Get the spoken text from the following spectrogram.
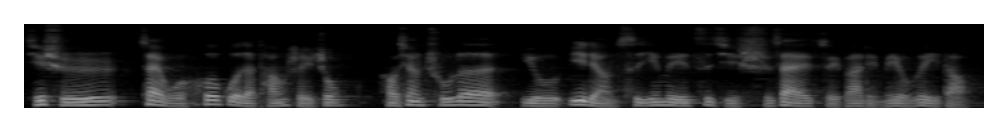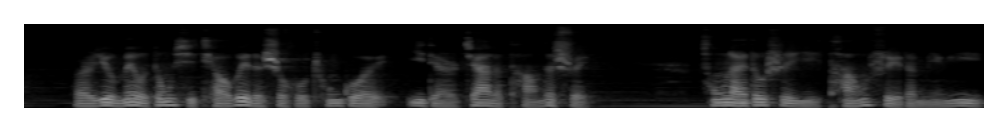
其实，在我喝过的糖水中，好像除了有一两次因为自己实在嘴巴里没有味道，而又没有东西调味的时候冲过一点加了糖的水。从来都是以糖水的名义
